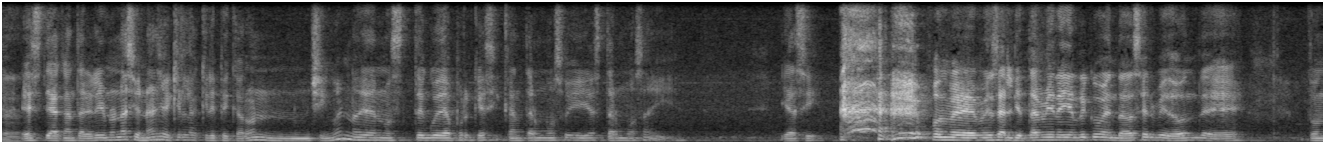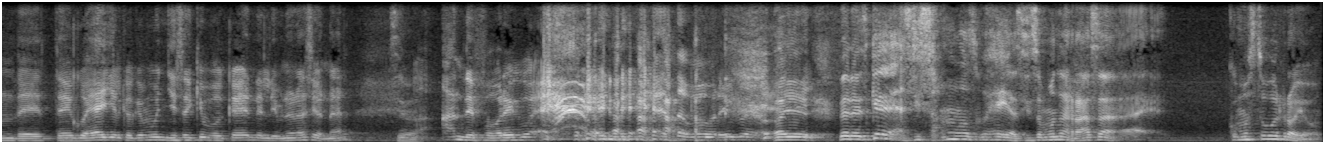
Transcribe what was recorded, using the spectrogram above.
Ajá. este, a cantar el himno nacional, ya que la criticaron un chingo, no, ya no tengo idea por qué, si canta hermoso y ella está hermosa y, y así. pues me, me salió también ahí en recomendados el video donde, donde este güey, el Coque Muñiz se equivoca en el himno nacional. Sí. Ande, pobre güey. Neta, pobre güey. Oye, pero es que así somos, güey, así somos la raza. ¿Cómo estuvo el rollo?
